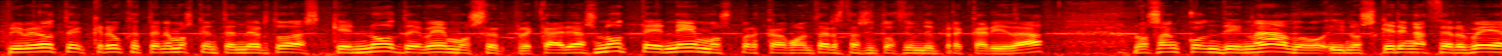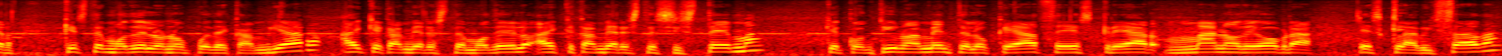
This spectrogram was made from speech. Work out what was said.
primero creo que tenemos que entender todas que no debemos ser precarias, no tenemos por qué aguantar esta situación de precariedad, nos han condenado y nos quieren hacer ver que este modelo no puede cambiar, hay que cambiar este modelo, hay que cambiar este sistema que continuamente lo que hace es crear mano de obra esclavizada,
